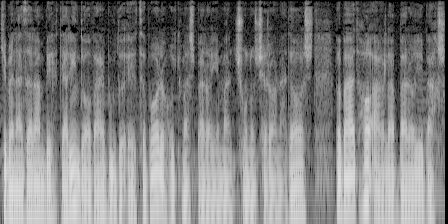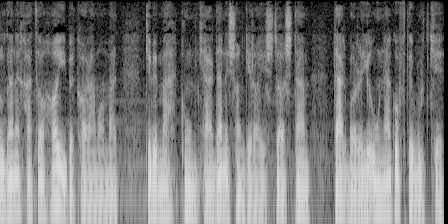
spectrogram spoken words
که به نظرم بهترین داور بود و اعتبار حکمش برای من چون و چرا نداشت و بعدها اغلب برای بخشودن خطاهایی به کارم آمد که به محکوم کردنشان گرایش داشتم درباره او نگفته بود که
